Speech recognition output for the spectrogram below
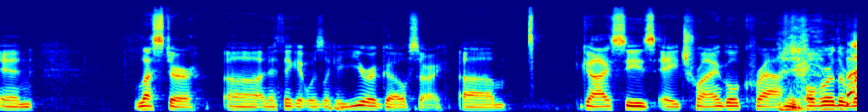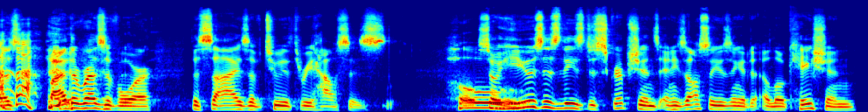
and Leicester, uh, and I think it was like a year ago. Sorry, um, guy sees a triangle craft over the res- by the reservoir, the size of two to three houses. So he uses these descriptions, and he's also using a, a location.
